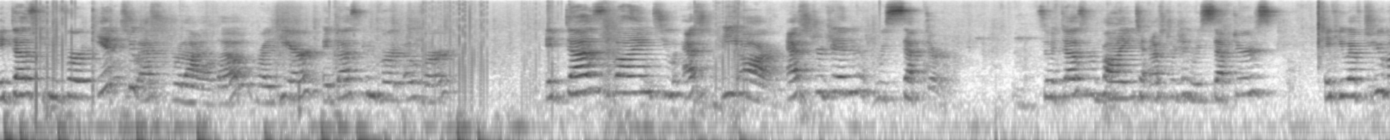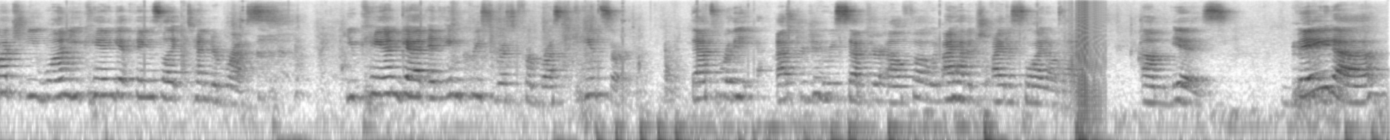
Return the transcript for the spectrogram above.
It does convert into estradiol though, right here. It does convert over. It does bind to ER, estrogen receptor. So it does bind to estrogen receptors. If you have too much E1, you can get things like tender breasts you can get an increased risk for breast cancer. That's where the estrogen receptor alpha, I have a, I have a slide on that, um, is. Beta,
